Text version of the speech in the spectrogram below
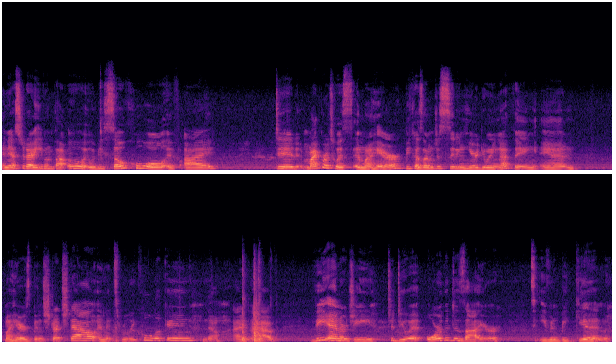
And yesterday I even thought, oh, it would be so cool if I did micro twists in my hair because I'm just sitting here doing nothing and my hair's been stretched out and it's really cool looking. No, I didn't have the energy to do it or the desire to even begin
